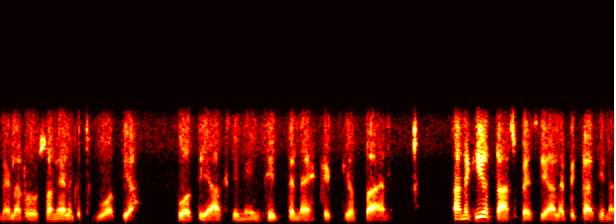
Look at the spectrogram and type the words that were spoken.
meillä Ruusa 40-vuotiaaksi, niin sitten ehkä jotain, ainakin jotain spesiaalia pitää siinä,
